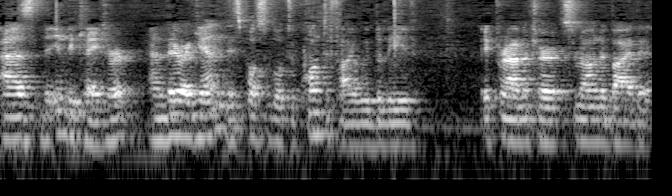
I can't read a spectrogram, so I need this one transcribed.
as the indicator, and there again it's possible to quantify, we believe, a parameter surrounded by the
